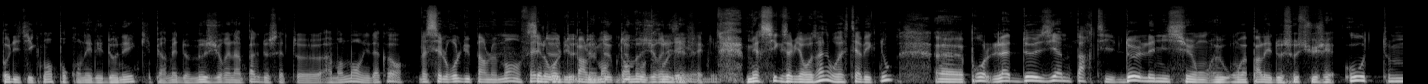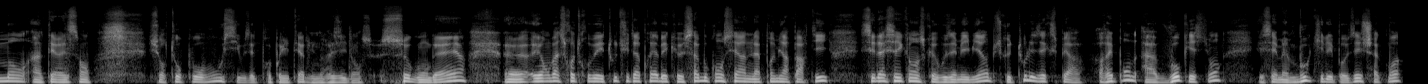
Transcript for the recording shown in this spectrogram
politiquement pour qu'on ait des données qui permettent de mesurer l'impact de cet amendement, on est d'accord? Bah, C'est le rôle du Parlement, en fait. C'est le rôle du Parlement d'en mesurer les effets. Merci Xavier Rosanne, vous restez avec nous pour la deuxième partie de l'émission où on va parler de ce sujet hautement intéressant, surtout pour vous si vous êtes propriétaire d'une résidence secondaire. et on va se retrouver tout de suite après avec Ça vous concerne, la première partie. C'est la séquence que vous aimez bien, puisque tous les experts répondent à vos questions, et c'est même vous qui les posez chaque mois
